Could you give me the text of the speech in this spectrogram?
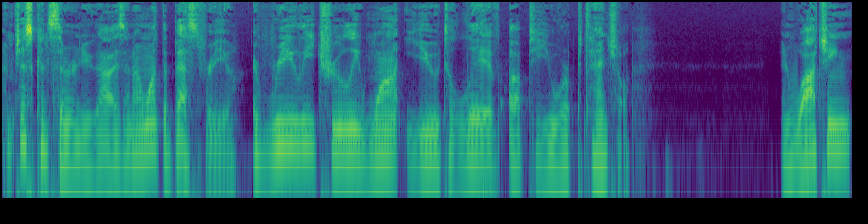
I'm just concerned, you guys, and I want the best for you. I really, truly want you to live up to your potential. And watching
